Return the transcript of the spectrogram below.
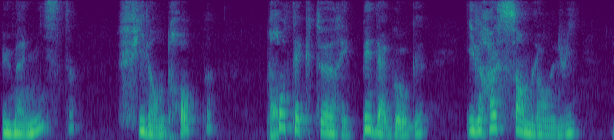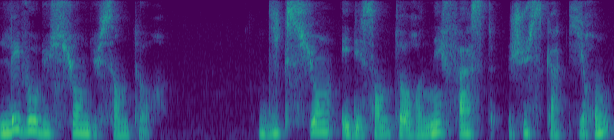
Humaniste, philanthrope, protecteur et pédagogue, il rassemble en lui l'évolution du centaure. Diction et des centaures néfastes jusqu'à Chiron,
